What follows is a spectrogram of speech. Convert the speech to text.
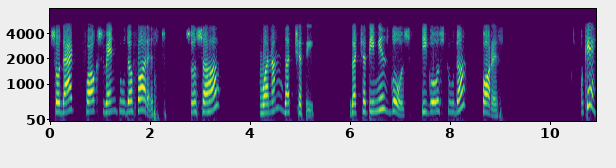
So that fox went to the forest. So sah vanam gachati gachati means goes. He goes to the forest. Okay?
